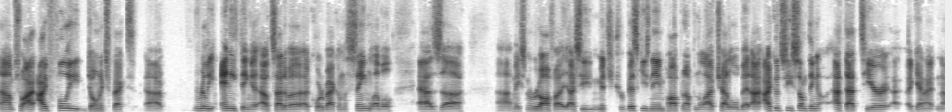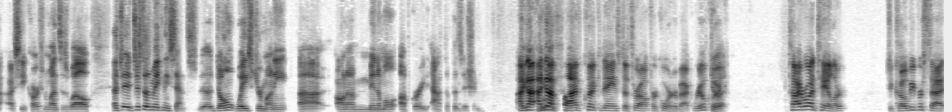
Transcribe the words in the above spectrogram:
Um, so I, I fully don't expect uh, really anything outside of a, a quarterback on the same level as uh, uh, Mason Rudolph. I, I see Mitch Trubisky's name popping up in the live chat a little bit. I, I could see something at that tier. Again, I, I see Carson Wentz as well. It just doesn't make any sense. Don't waste your money uh, on a minimal upgrade at the position. I got I got five quick names to throw out for quarterback, real quick. Tyrod Taylor, Jacoby Brissett,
